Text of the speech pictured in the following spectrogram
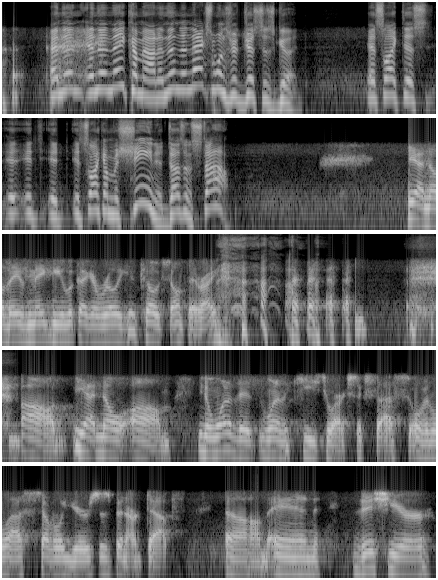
and then and then they come out, and then the next ones are just as good. It's like this. It, it, it it's like a machine. It doesn't stop. Yeah, no, they've made me look like a really good coach, don't they? Right? um, yeah, no. Um, you know, one of the one of the keys to our success over the last several years has been our depth, um, and this year,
